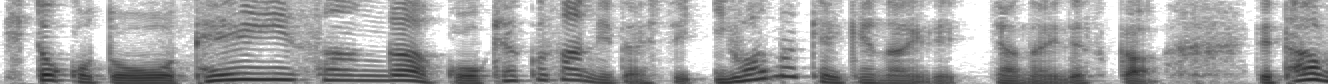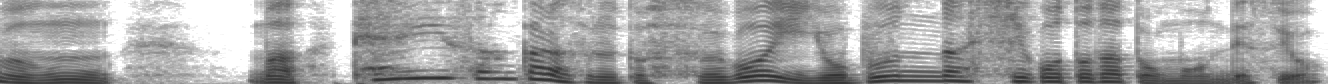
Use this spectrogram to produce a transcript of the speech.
一言を店員さんがこうお客さんに対して言わなきゃいけないじゃないですか。で、多分、まあ、店員さんからするとすごい余分な仕事だと思うんですよ。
